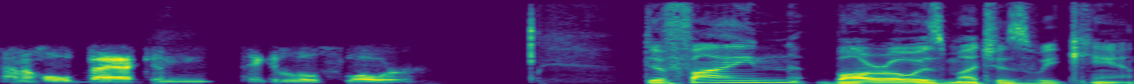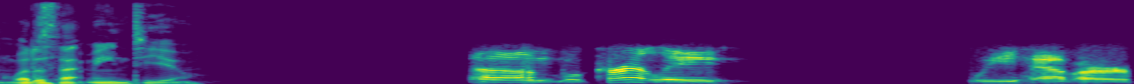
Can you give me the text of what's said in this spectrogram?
kind of hold back and take it a little slower. Define borrow as much as we can. What does that mean to you? Um, well, currently we have our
